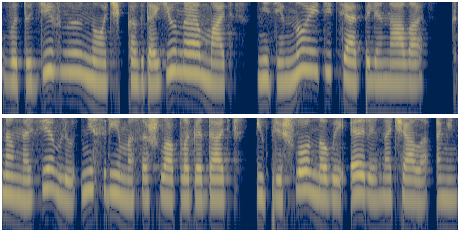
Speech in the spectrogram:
В эту дивную ночь, когда юная мать неземное дитя пеленала, к нам на землю не с Рима сошла благодать, и пришло новой эры начало. Аминь.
